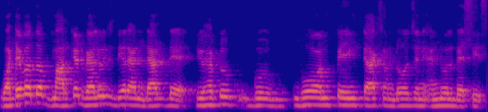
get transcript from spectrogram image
whatever the market value is there and that day you have to go go on paying tax on those in annual basis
